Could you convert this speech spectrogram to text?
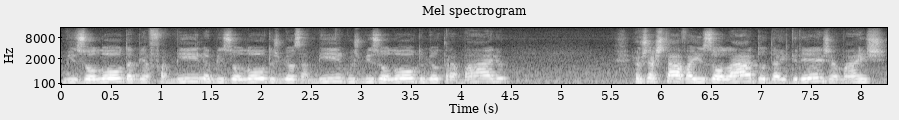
Me isolou da minha família, me isolou dos meus amigos, me isolou do meu trabalho. Eu já estava isolado da igreja, mas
